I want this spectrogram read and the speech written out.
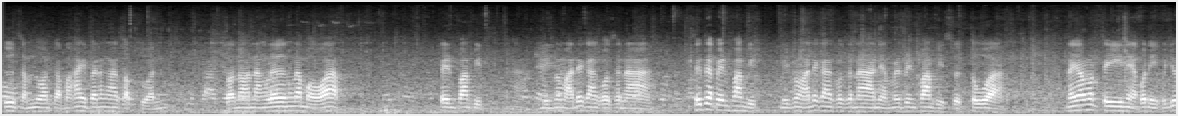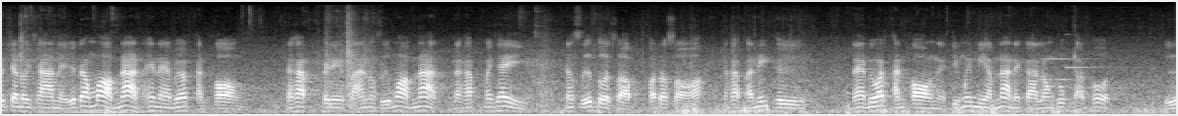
คืนสำนวนกลับมาให้พนักงานสอบสวนสนนางเลิงแล้วบอกว่าเป็นความผิดหมิ่นประมาทด้วยการโฆษณา ซึ่งถ้าเป็นความผิดหมิ่นประมาทด้วยการโฆษณาเนี่ยมันเป็นความผิดส่วนตัวนายกรัฐมนตรีเนี่ยพลเอกประยุทธ์จันโอชาเนี่ยจะต้องมอบอำนาจให้นายอภิวัตขันทอง นะครับเป็นเอกสารหนังสือมอบอำนาจนะครับ ไม่ใช่หนังสือตรวจสอบปตสนะครับ อันนี้คือนายอภิวัตขันทองเนี่ยจึงไม่มีอำนาจในการร้องทุกข์กล่าวโทษ หรือ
